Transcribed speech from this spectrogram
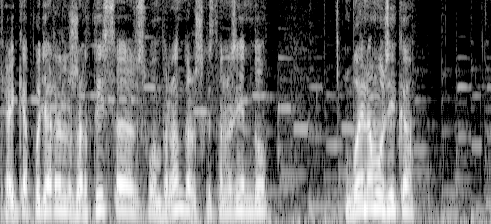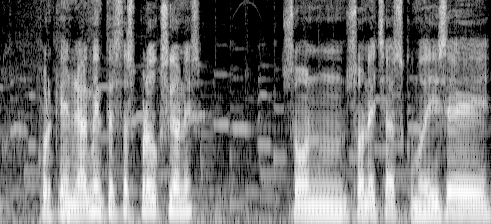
que hay que apoyar a los artistas, Juan Fernando, a los que están haciendo buena música, porque generalmente estas producciones son, son hechas, como dice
